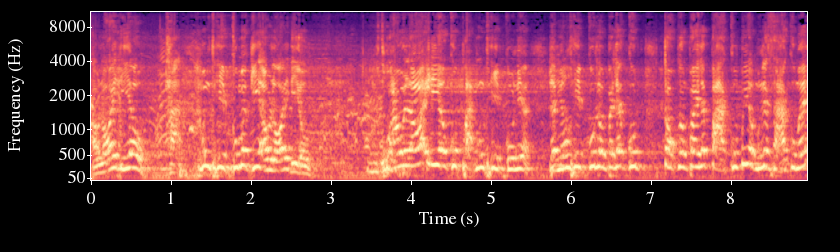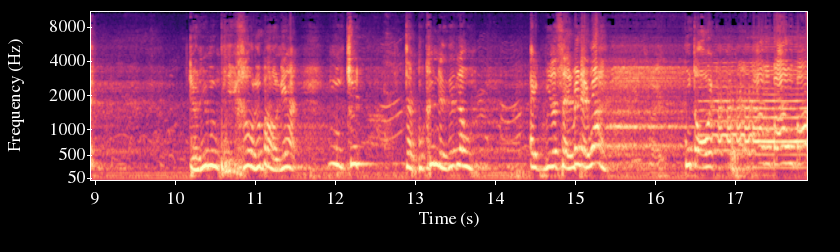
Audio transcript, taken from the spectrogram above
เอาร้อยเดียวถ้ามึงถีบกูเมื่อกี้เอาร้อยเดียว กูเอาร้อยเดียวกูปัดมึงถีบกูเนี่ย แล้วมึงถีบกูลงไปแล้วกูตกลงไปแล้วปากกูเบี้ยวมึงรักษากูไหม เดี๋ยวนี้มึงผีเข้าหรือเปล่าเนี่ย มึงช่วยจับกูขึ้นหน่อยได้เราไอ้วีรเสนไปไหนวะ กูต่อยเบาเบาเบา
